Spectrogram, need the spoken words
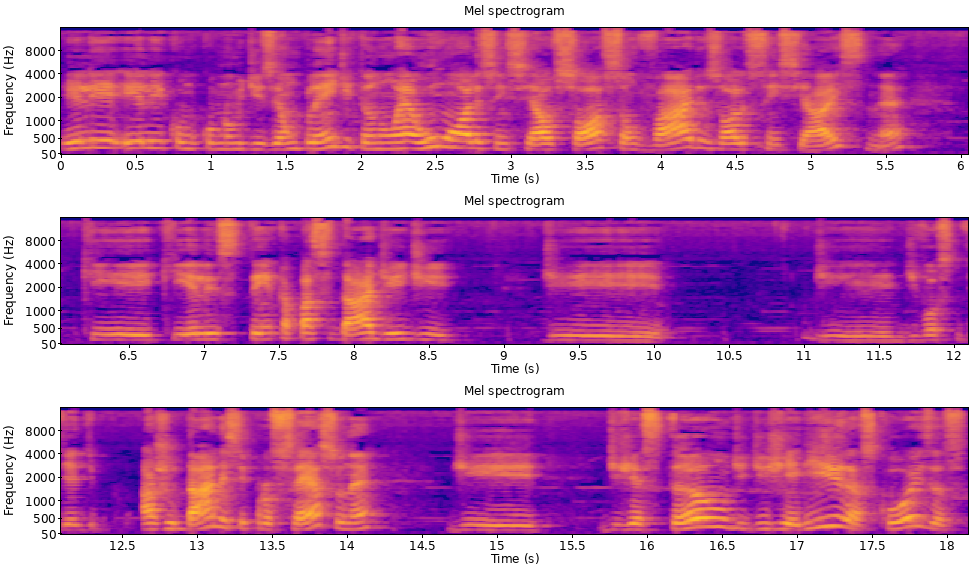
Ele, ele como, como o nome diz, é um blend, então não é um óleo essencial só, são vários óleos essenciais, né? Que, que eles têm a capacidade de, de, de, de, de, de ajudar nesse processo, né? De, de gestão, de digerir as coisas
